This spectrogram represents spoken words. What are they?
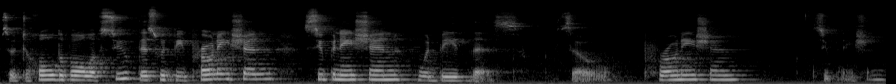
So to hold a bowl of soup, this would be pronation. Supination would be this. So pronation, supination.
